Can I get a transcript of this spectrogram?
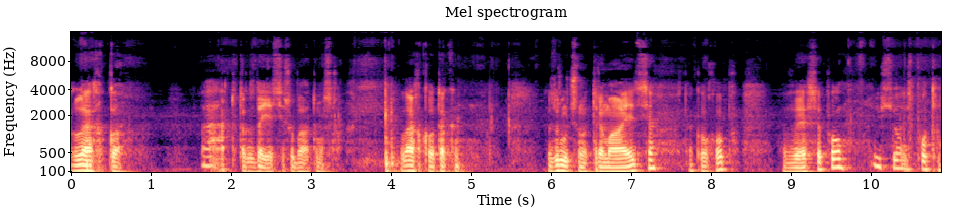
Легко. А, то так здається, що багато мусору. Легко так зручно тримається. Так, хоп, висипав і все, і спокій.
